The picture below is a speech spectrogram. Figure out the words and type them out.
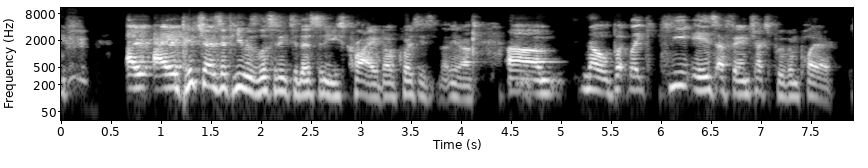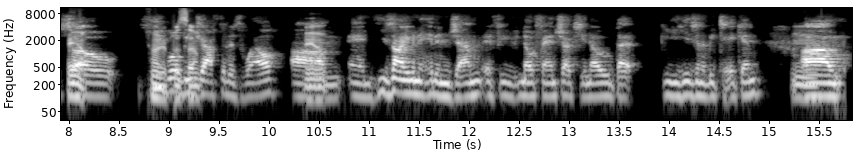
I, I picture as if he was listening to this and he's crying, but of course he's you know um no, but like he is a Fantrax proven player, so he will be drafted as well. Um, and he's not even a hidden gem. If you know Fantrax, you know that he, he's going to be taken. Mm. Um,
